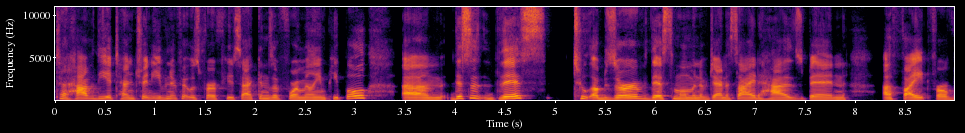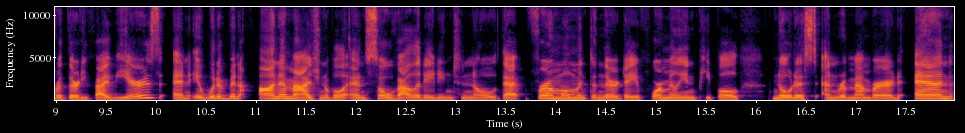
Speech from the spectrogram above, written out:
to have the attention, even if it was for a few seconds of 4 million people. Um, this is this to observe this moment of genocide has been a fight for over 35 years. And it would have been unimaginable and so validating to know that for a moment in their day, 4 million people noticed and remembered. And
